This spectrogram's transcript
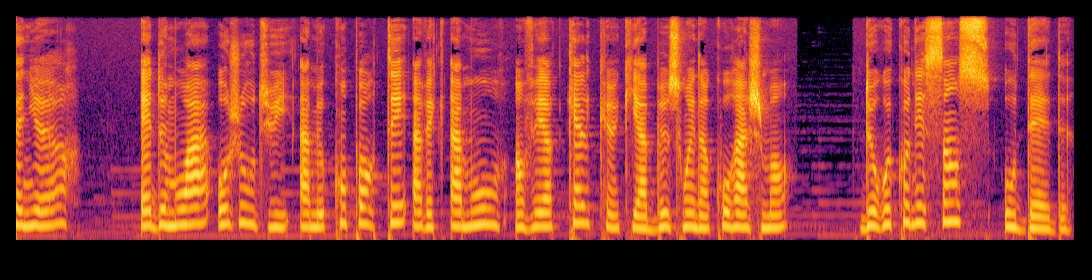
Seigneur, aide-moi aujourd'hui à me comporter avec amour envers quelqu'un qui a besoin d'encouragement, de reconnaissance ou d'aide.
